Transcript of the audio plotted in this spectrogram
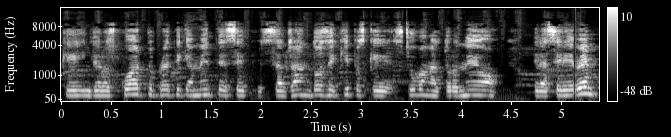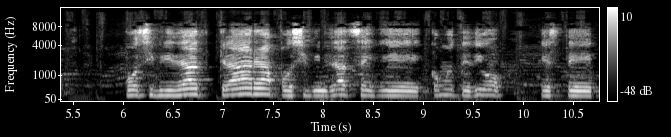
que de los cuatro prácticamente se saldrán dos equipos que suban al torneo de la Serie B. Posibilidad clara, posibilidad, eh, como te digo, este,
